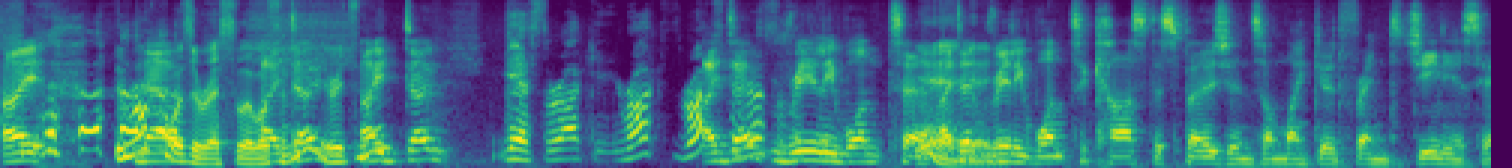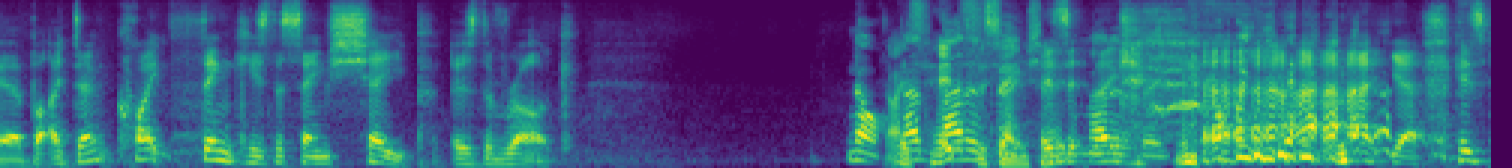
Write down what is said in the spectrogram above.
I The Rock Now, was a wrestler, wasn't he? Originally? I don't, Yes, the Rock. Rock. Rock's I don't really dude. want to. Yeah, I don't yeah, yeah. really want to cast aspersions on my good friend Genius here, but I don't quite think he's the same shape as The Rock. No, Oh, not, his not head's as the same big. shape. Is it Not like- as big. Oh, yeah, his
